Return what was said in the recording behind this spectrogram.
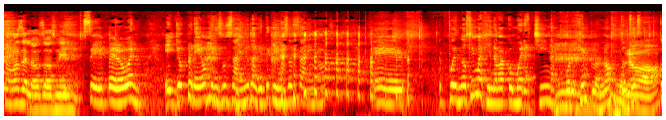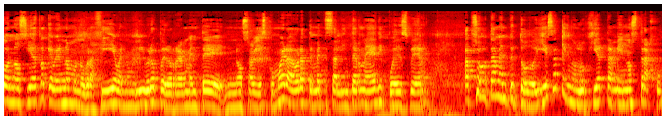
somos de los 2000. Sí, pero bueno, eh, yo creo que en esos años, la gente que vive esos años, eh, pues no se imaginaba cómo era China, por ejemplo, ¿no? Entonces conocías lo que ve en una monografía o en un libro, pero realmente no sabías cómo era. Ahora te metes al internet y puedes ver absolutamente todo. Y esa tecnología también nos trajo,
